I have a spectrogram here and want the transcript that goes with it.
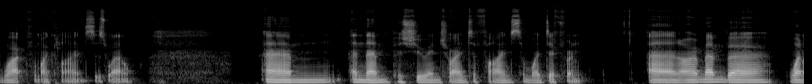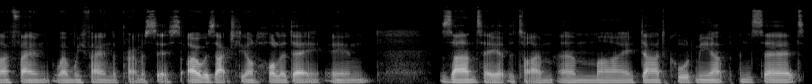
work for my clients as well. Um, and then pursuing trying to find somewhere different. And I remember when I found when we found the premises, I was actually on holiday in Zante at the time, and my dad called me up and said,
